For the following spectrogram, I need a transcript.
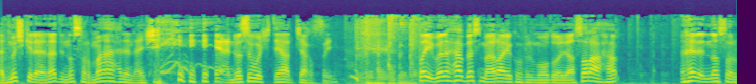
المشكلة نادي النصر ما أعلن عن شيء. يعني بس هو اجتهاد شخصي. طيب أنا حاب أسمع رأيكم في الموضوع ده. صراحة هل النصر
